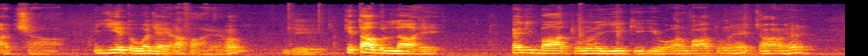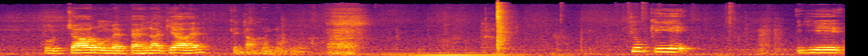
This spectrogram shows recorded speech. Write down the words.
अच्छा ये तो वजह रफ़ा है हाँ? जी। किताबुल्लाह है पहली बात उन्होंने ये की कि वो अरबात उन है चार हैं। तो चारों में पहला क्या है? किताबुल्लाह। क्योंकि ये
